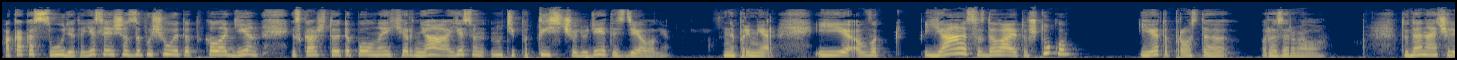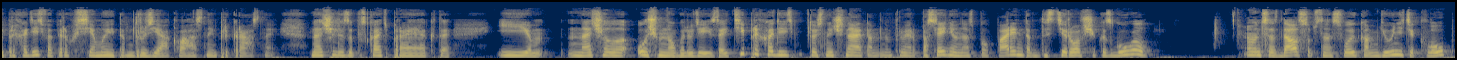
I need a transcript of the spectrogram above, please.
а как осудят, а если я сейчас запущу этот коллаген и скажу, что это полная херня, а если, ну, типа, тысяча людей это сделали, например. И вот я создала эту штуку, и это просто разорвало. Туда начали приходить, во-первых, все мои там друзья классные, прекрасные, начали запускать проекты. И начало очень много людей из IT приходить. То есть, начиная там, например, последний у нас был парень, там, тестировщик из Google, он создал, собственно, свой комьюнити, клуб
